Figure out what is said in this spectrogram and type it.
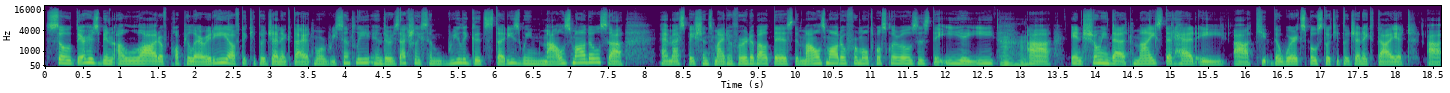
so there has been a lot of popularity of the ketogenic diet more recently, and there's actually some really good studies with mouse models. Uh, MS patients might have heard about this, the mouse model for multiple sclerosis, the EAE, mm-hmm. uh, and showing that mice that had a uh, that were exposed to a ketogenic diet uh,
